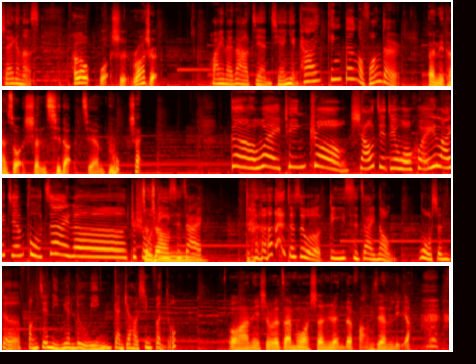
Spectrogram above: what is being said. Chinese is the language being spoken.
是 Agnes。Hello，我是 Roger，欢迎来到《眼前眼开 Kingdom of Wonder》。带你探索神奇的柬埔寨。各位听众，小姐姐，我回来柬埔寨了。这是我第一次在，这是我第一次在那种陌生的房间里面录音，感觉好兴奋哦。哇，你是不是在陌生人的房间里啊？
